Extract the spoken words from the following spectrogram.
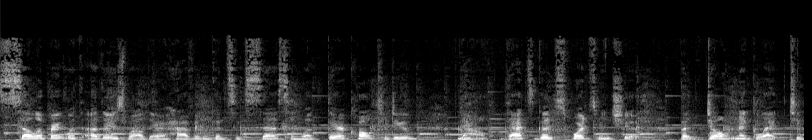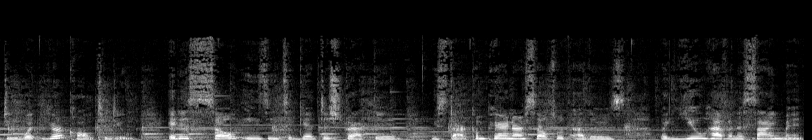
Celebrate with others while they're having good success in what they're called to do. Now, that's good sportsmanship, but don't neglect to do what you're called to do. It is so easy to get distracted. We start comparing ourselves with others, but you have an assignment,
